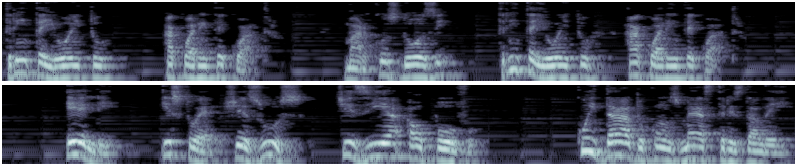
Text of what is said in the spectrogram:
38 a 44. Marcos 12, 38 a 44. Ele, isto é, Jesus, dizia ao povo: Cuidado com os mestres da lei.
